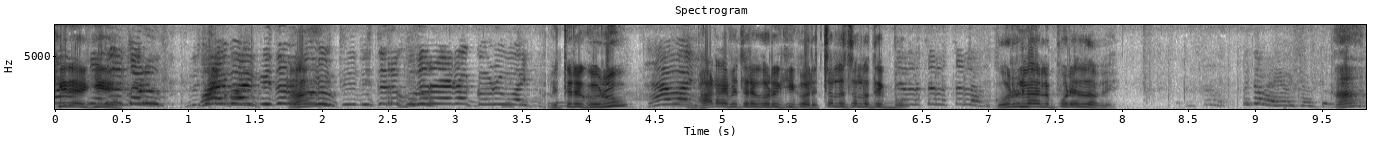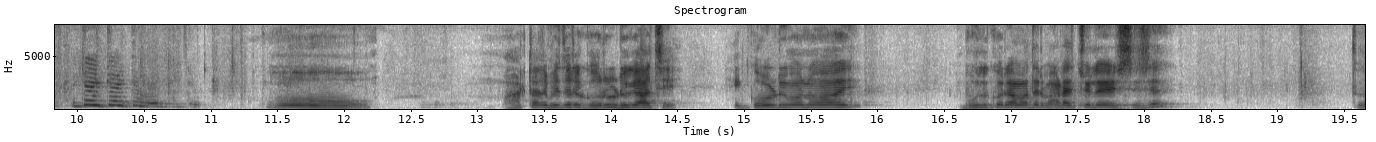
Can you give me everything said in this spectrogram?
কি রে কি? ভাই ভাই ভিতরে হ্যাঁ? ভিতরে গরু? ভাই ভিতরে গরু হ্যাঁ ভাই। ভিতরে গরু কি করে? চলো চলো দেখব। গরু না হলে পড়ে যাবে। হ্যাঁ? ও ভাটার ভিতরে গরু ঢুকে আছে। এই গরুটি মনে হয় ভুল করে আমাদের ভাড়ায় চলে এসেছে। তো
